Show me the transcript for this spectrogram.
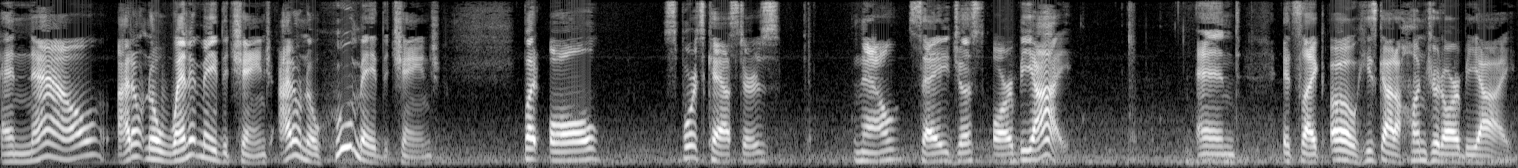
And now, I don't know when it made the change, I don't know who made the change, but all sportscasters now say just RBI. And it's like, oh, he's got 100 RBI.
